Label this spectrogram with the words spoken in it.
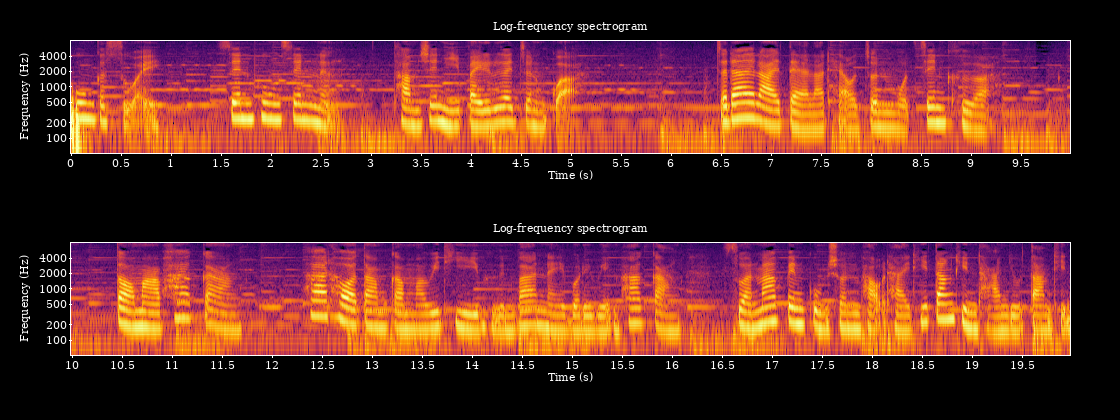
พุ่งกระสวย เส้นพุ่งเส้นหนึ่งทำเช่นนี้ไปเรื่อยๆจนกว่า จะได้ลายแต่ละแถวจนหมดเส้นเครือ ต่อมาภาคกลาง ผ้าทอตามกรรมวิธีผืนบ้านในบริเวณภาคกลาง ส่วนมากเป็นกลุ่มชนเผ่าไทยที่ตั้งถิ่นฐานอยู่ตามถิ่น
